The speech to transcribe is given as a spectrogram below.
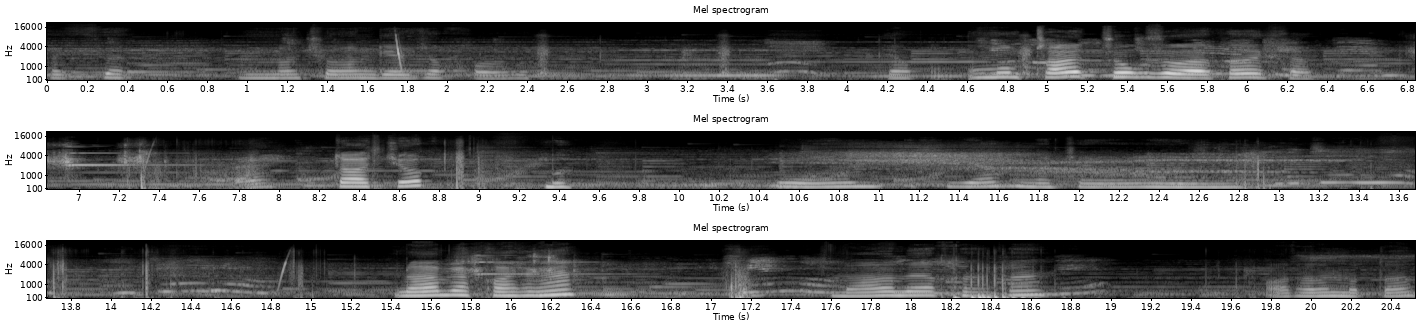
Hadi bundan çalan gelecek kaldı. Ya taht çok zor arkadaşlar. Taht yok. Bu. Oğlum siyah maçı. Ne haber kanka? Mavi be kanka. Atalım hatta.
